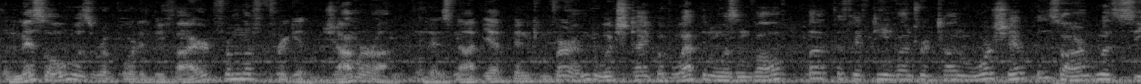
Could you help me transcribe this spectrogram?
The missile was reportedly fired from the frigate Jamaran. It has not yet been confirmed which type of weapon was involved, but the 1,500 ton warship is armed with C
